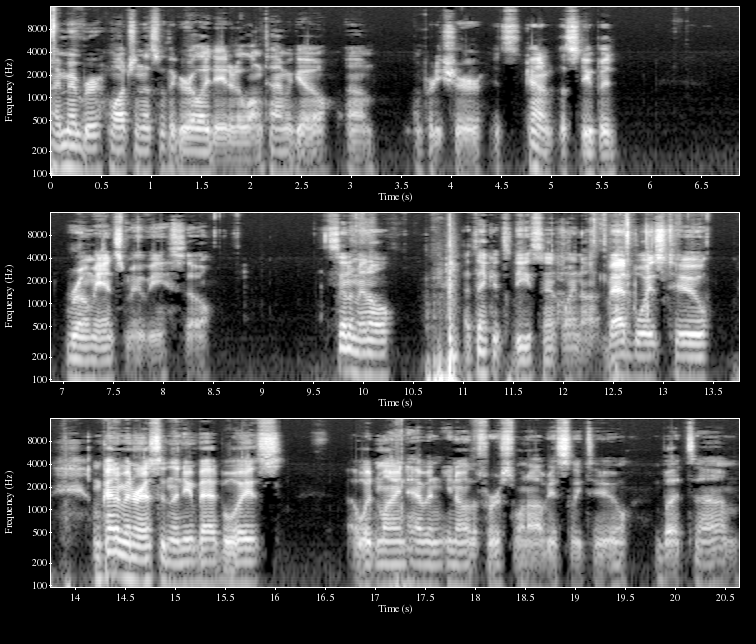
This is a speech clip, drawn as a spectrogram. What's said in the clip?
I remember watching this with a girl I dated a long time ago. Um, I'm pretty sure. It's kind of a stupid romance movie, so. Sentimental. I think it's decent. Why not? Bad Boys 2. I'm kind of interested in the new Bad Boys. I wouldn't mind having, you know, the first one obviously too. But um,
